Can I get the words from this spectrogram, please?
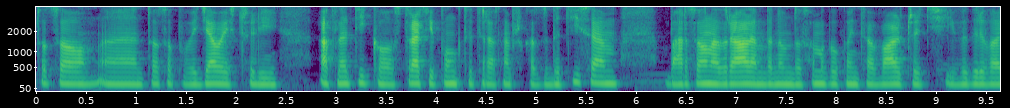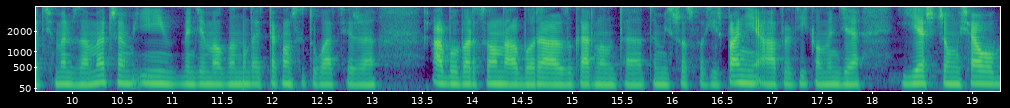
to, co, to, co powiedziałeś, czyli Atletico straci punkty teraz na przykład z Betisem, Barcelona z Realem będą do samego końca walczyć i wygrywać mecz za meczem i będziemy oglądać taką sytuację, że albo Barcelona, albo Real zgarną te, te mistrzostwo Hiszpanii, a Atletico będzie jeszcze musiało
